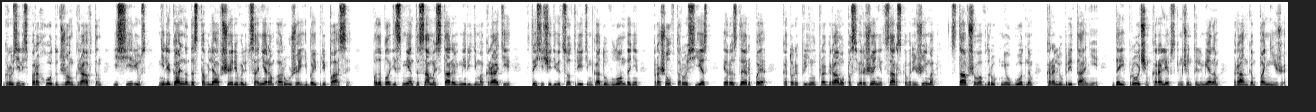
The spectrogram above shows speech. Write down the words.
Грузились пароходы Джон Графтон и Сириус, нелегально доставлявшие революционерам оружие и боеприпасы. Под аплодисменты самой старой в мире демократии – 1903 году в Лондоне прошел второй съезд РСДРП, который принял программу по свержению царского режима, ставшего вдруг неугодным королю Британии, да и прочим королевским джентльменам рангом пониже.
